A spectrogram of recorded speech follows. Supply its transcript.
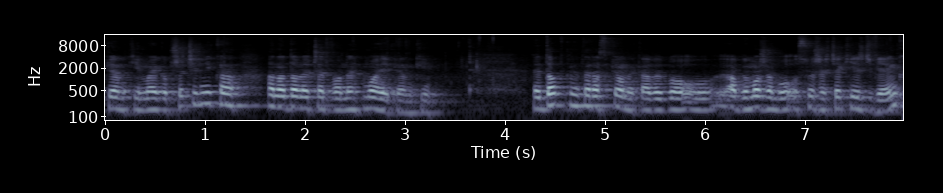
pionki mojego przeciwnika, a na dole czerwone moje pionki. Dotknę teraz pionek, aby, było, aby można było usłyszeć jaki jest dźwięk.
